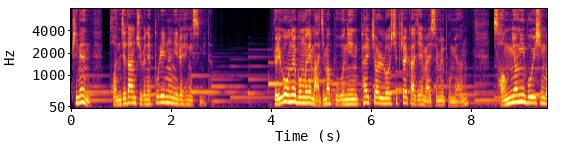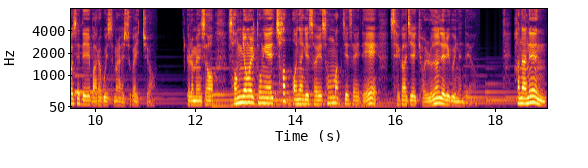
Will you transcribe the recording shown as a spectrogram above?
피는 번제단 주변에 뿌리는 일을 행했습니다. 그리고 오늘 본문의 마지막 부분인 8절로 10절까지의 말씀을 보면 성령이 보이신 것에 대해 말하고 있음을 알 수가 있죠. 그러면서 성령을 통해 첫 언약에서의 성막 제사에 대해 세 가지의 결론을 내리고 있는데요. 하나는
